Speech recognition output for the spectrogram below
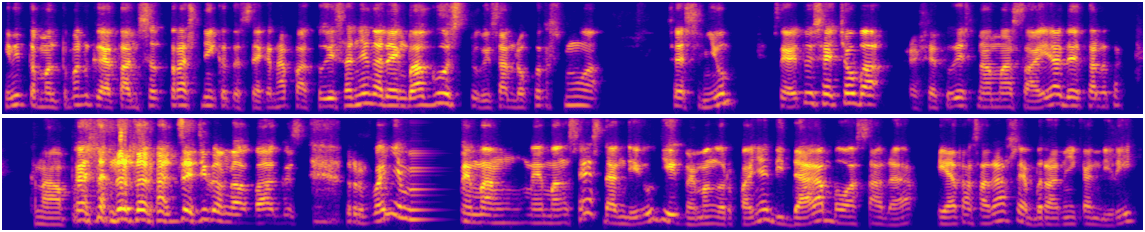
ini teman-teman kelihatan stres nih kata saya kenapa tulisannya nggak ada yang bagus tulisan dokter semua saya senyum saya itu saya coba saya tulis nama saya ada tanda tangan Kenapa tanda tangan saya juga nggak bagus? Rupanya memang memang saya sedang diuji. Memang rupanya di dalam bawah sadar, di atas sadar saya beranikan diri,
